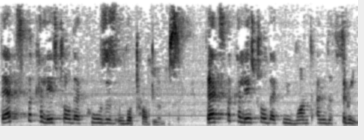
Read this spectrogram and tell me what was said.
that's the cholesterol that causes all the problems. That's the cholesterol that we want under three.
